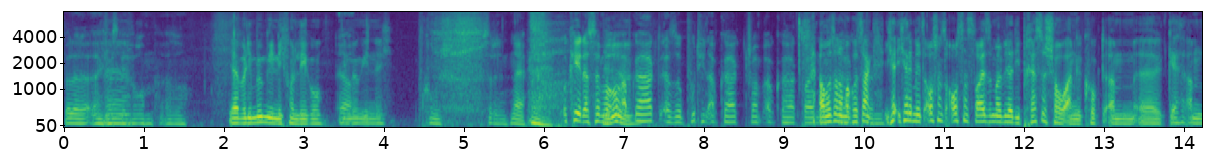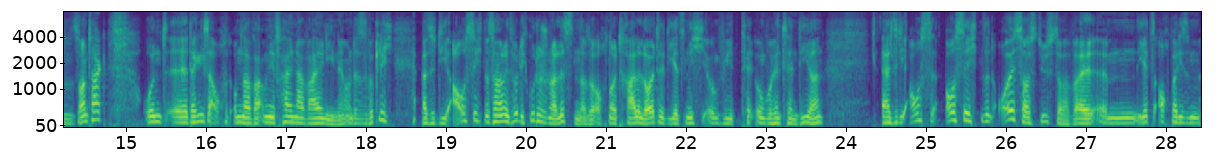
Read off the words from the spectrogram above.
Weil er, äh, ich weiß Ja, ja. nicht warum, also Ja, weil die mögen ihn nicht von Lego. Die Ja. mögen ihn nicht. Komisch. Naja. Okay, das haben wir Ja. auch abgehakt, also Putin abgehakt, Trump abgehakt, Biden Aber muss auch noch mal kurz sagen, ich, ich hatte mir jetzt ausschnitt, ausnahmsweise mal wieder die Presseschau angeguckt am, äh, am Sonntag und äh, da ging es auch um, um den Fall Nawalny. Ne? Und das ist wirklich, also die Aussichten, das waren jetzt wirklich gute Journalisten, also auch neutrale Leute, die jetzt nicht irgendwie te irgendwohin tendieren. Also die Aus Aussichten sind äußerst düster, weil ähm, jetzt auch bei diesem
